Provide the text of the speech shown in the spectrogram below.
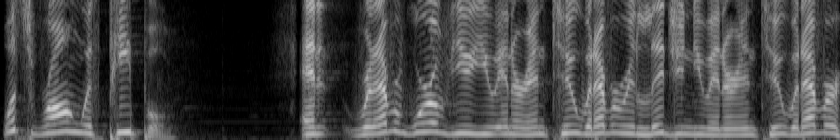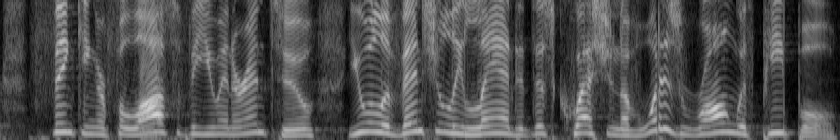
What's wrong with people? And whatever worldview you enter into, whatever religion you enter into, whatever thinking or philosophy you enter into, you will eventually land at this question of what is wrong with people?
